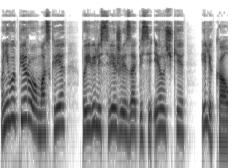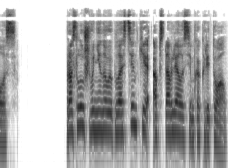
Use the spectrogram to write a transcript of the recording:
У него первого в Москве появились свежие записи Элочки или Каллас. Прослушивание новой пластинки обставлялось им как ритуал.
